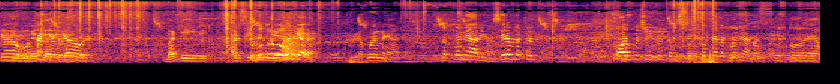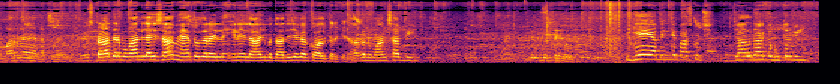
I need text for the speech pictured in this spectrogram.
کیا ہوتا کیا ہو رہا ہے باقی ہر سیزن میں کیا رہا ہے لکوے میں آ رہا ہے لکوے میں آ رہے ہیں صرف لکوے میں استاد ارمغان علیہ صاحب ہیں تو ذرا انہیں علاج بتا دیجیے گا کال کر کے آگر نمان صاحب بھی بالکل صحیح یہ اب ان کے پاس کچھ جالدار کبوتر بھی ہیں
